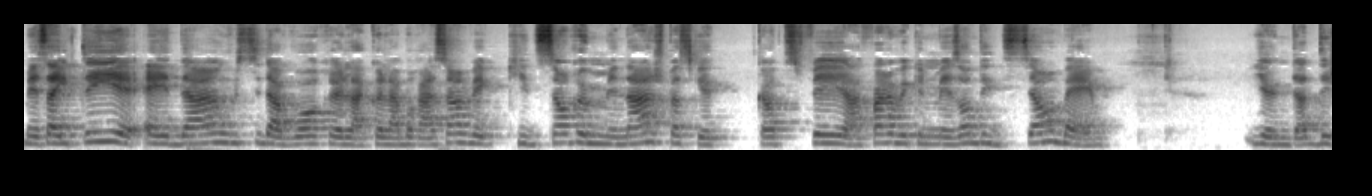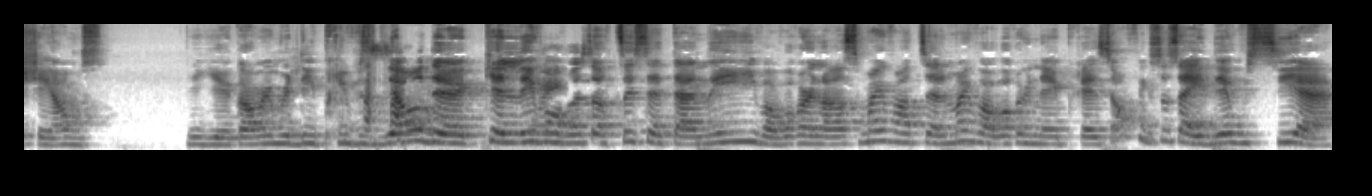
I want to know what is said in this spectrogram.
Mais ça a été aidant aussi d'avoir la collaboration avec Édition Remue-Ménage parce que quand tu fais affaire avec une maison d'édition, ben il y a une date d'échéance. Il y a quand même des prévisions de quel livre on va sortir cette année. Il va y avoir un lancement éventuellement, il va y avoir une impression. Fait que ça, ça aidait aussi à,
